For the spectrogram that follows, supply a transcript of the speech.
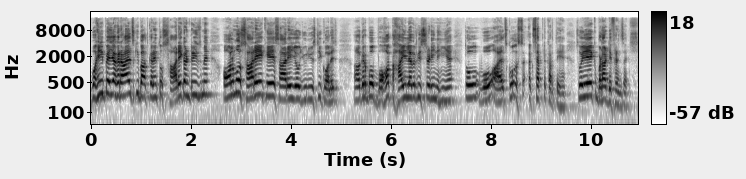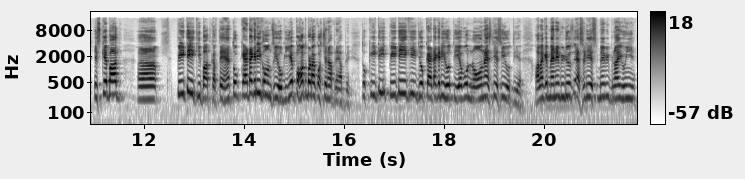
वहीं पे अगर आयल्स की बात करें तो सारे कंट्रीज़ में ऑलमोस्ट सारे के सारे जो यूनिवर्सिटी कॉलेज अगर वो बहुत हाई लेवल की स्टडी नहीं है तो वो आयल्स को एक्सेप्ट करते हैं। सो ये एक बड़ा डिफरेंस है। इसके बाद पीटी की बात करते हैं तो कैटेगरी कौन सी होगी? ये बहुत बड़ा क्वेश्चन है अपने आप में। तो पीटी पीटी की जो कैटेगरी होती है वो नॉन एस होती है। हालाँकि मैंने वीडियोस एसडीएस में भी बनाई हुई हैं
